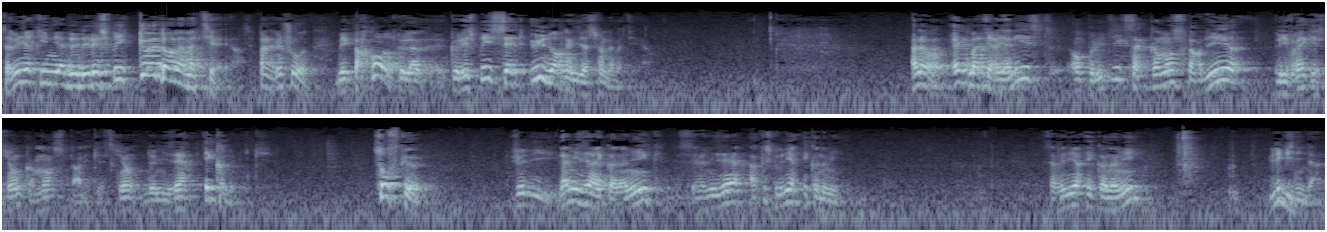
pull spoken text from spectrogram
Ça veut dire qu'il n'y a de, l'esprit que dans la matière. C'est pas la même chose. Mais par contre, que l'esprit, c'est une organisation de la matière. Alors, être matérialiste en politique, ça commence par dire, les vraies questions commencent par les questions de misère économique. Sauf que, je dis, la misère économique, c'est la misère. Alors, qu'est-ce que veut dire économie? Ça veut dire économie libidinale.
